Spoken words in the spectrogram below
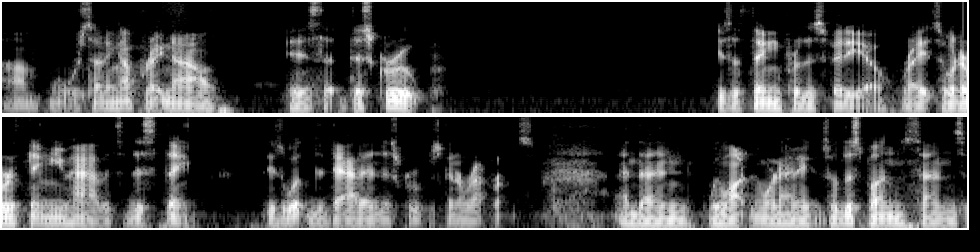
um, what we're setting up right now is that this group is a thing for this video, right? So whatever thing you have, it's this thing is what the data in this group is going to reference. And then we want, we're going to make it so this button sends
